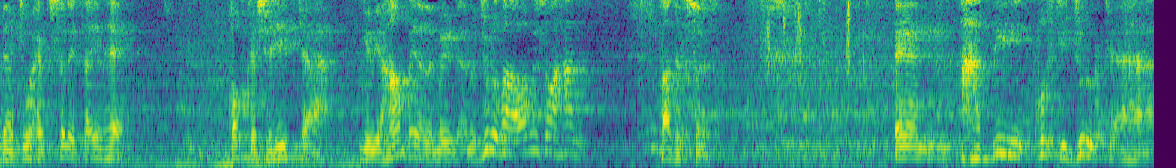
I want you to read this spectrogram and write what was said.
Laakiin waxay tusinaysaa in hee qofka shahiidka ah gebi ahaanba inaan la maydhin ama junub ha waa maysan ahaanin taasay tusinaysaa haddii qofkii junubka ahaa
